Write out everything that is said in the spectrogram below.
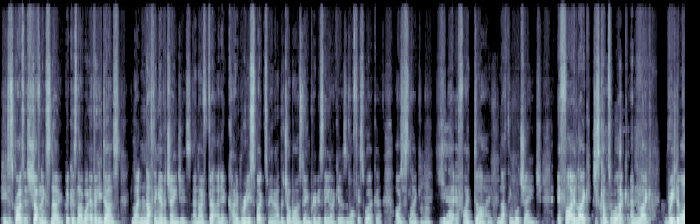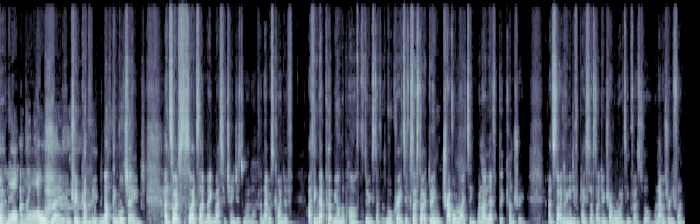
He describes it as shoveling snow because like whatever he does, like nothing ever changes. And I felt, and it kind of really spoke to me about the job I was doing previously, like as an office worker. I was just like, Mhm. yeah, if I die, nothing will change. If I like just come to work and like read a book womp, like, womp. whole day and drink coffee, nothing will change. And so I just decided to like make massive changes to my life. And that was kind of, I think that put me on the path to doing stuff that's more creative because I started doing travel writing when I left the country and started living in different places. I started doing travel writing first of all, and that was really fun.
